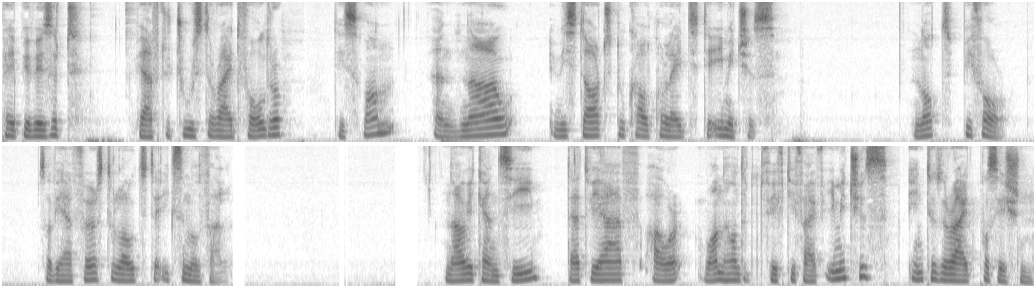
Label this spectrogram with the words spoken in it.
Papywizard. We have to choose the right folder, this one. And now we start to calculate the images, not before. So we have first to load the XML file. Now we can see that we have our 155 images into the right position.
